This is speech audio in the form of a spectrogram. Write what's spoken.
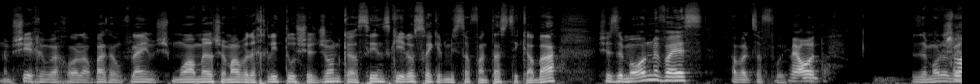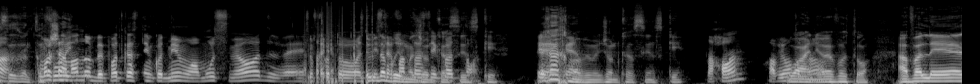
נמשיך אם אנחנו על ארבעת המופלאים שמועה אומרת שמרוויל החליטו שג'ון קרסינסקי לא ישחק את מיסטר פנטסטיק הבא שזה מאוד מבאס אבל צפוי מאוד. זה מאוד מבאס אבל כמו צפוי. שאמרנו בפודקאסטים קודמים הוא עמוס מאוד, מדברים על ג'ון. קרסינסקי. כן, איך אנחנו כן. אוהבים את ג'ון קרסינסקי? נכון? וואי, אני. אוהב אותו. אבל אה,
